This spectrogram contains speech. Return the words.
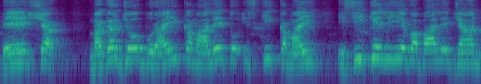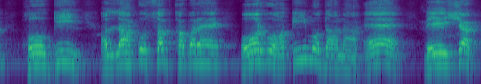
بے شک۔ مگر جو برائی کمالے تو اس کی کمائی اسی کے لیے وبال جان ہوگی۔ اللہ کو سب خبر ہے اور وہ حکیم و دانا ہے۔ بے شک۔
